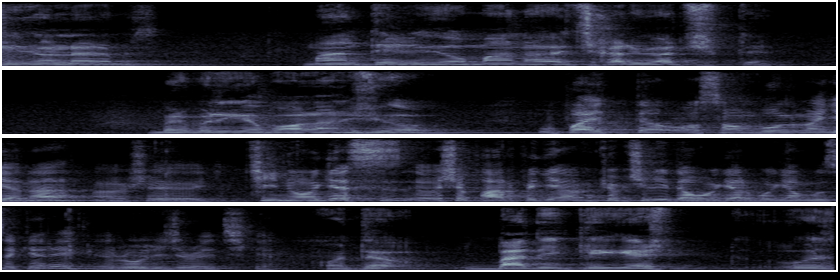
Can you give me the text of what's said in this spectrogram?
kinolarimiz mantiqi yo'q ma'noyi chiqarib yotishibdi. Bir biriga bog'lanish yo'q. U paytda oson bo'lmagan a o'sha kinoga siz o'sha parpiga ham ko'pchilik da'vogar bo'lgan bo'lsa kerak rol ijro etishga. O'ta badiiy kengash o'z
